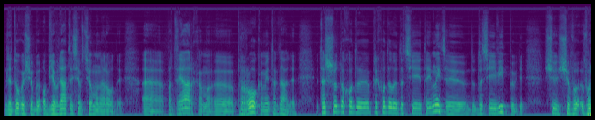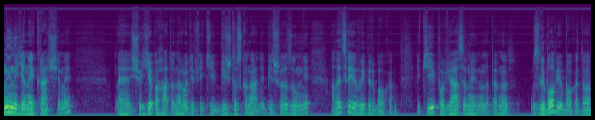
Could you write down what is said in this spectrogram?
для того, щоб об'являтися в цьому народі, е, патріархам, е, пророкам і так далі. І теж доходи, приходили до цієї таємниці, е, до, цієї відповіді, що, що вони не є найкращими. Е, що є багато народів, які більш досконалі, більш розумні, але це є вибір Бога, який пов'язаний, ну, напевно, з любов'ю Бога до,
